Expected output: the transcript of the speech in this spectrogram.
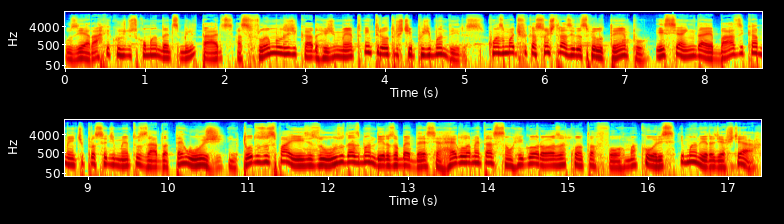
os hierárquicos dos comandantes militares, as flâmulas de cada regimento, entre outros tipos de bandeiras. Com as modificações trazidas pelo tempo, esse ainda é basicamente o procedimento usado até hoje. Em todos os países, o uso das bandeiras obedece à regulamentação rigorosa quanto à forma, cores e maneira de hastear.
